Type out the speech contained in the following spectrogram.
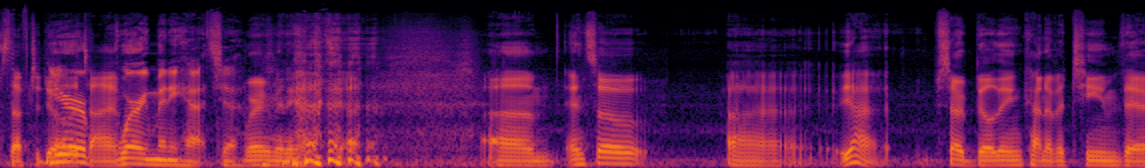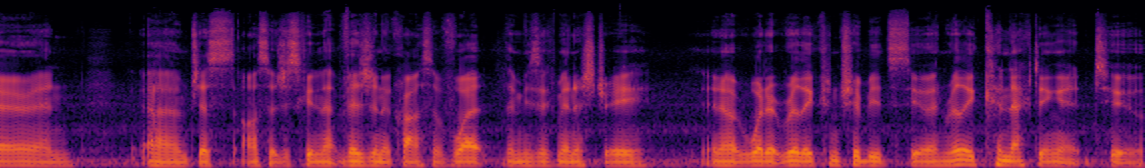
stuff to do all You're the time. wearing many hats, yeah. Wearing many hats, yeah. um, and so, uh, yeah, started building kind of a team there, and um, just also just getting that vision across of what the music ministry, you know, what it really contributes to, and really connecting it to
